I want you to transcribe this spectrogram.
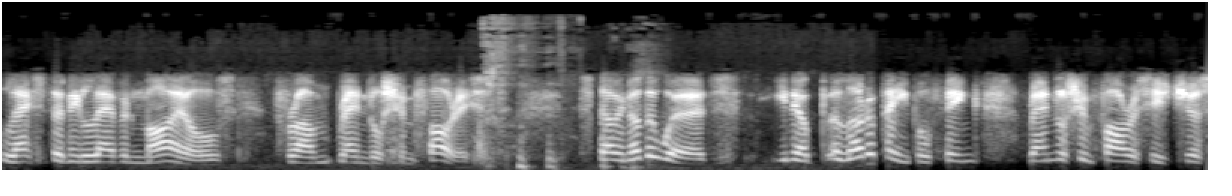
less than 11 miles from Rendlesham Forest. so, in other words, you know, a lot of people think Rendlesham Forest is just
